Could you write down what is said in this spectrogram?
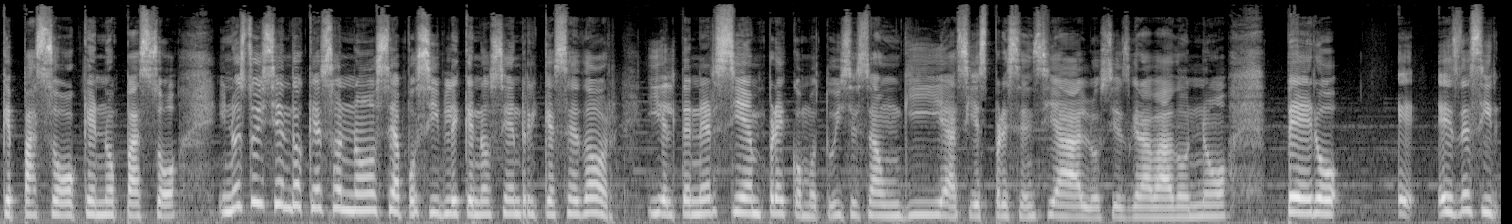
qué pasó, qué no pasó. Y no estoy diciendo que eso no sea posible, que no sea enriquecedor. Y el tener siempre, como tú dices, a un guía, si es presencial o si es grabado o no, pero es decir,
